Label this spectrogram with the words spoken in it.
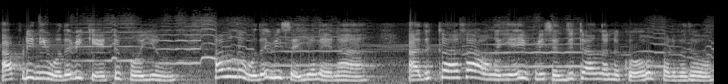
அப்படி நீ உதவி கேட்டு போயும். அவங்க உதவி செய்யலைனா? அதுக்காக அவங்க ஏன் இப்படி செஞ்சிட்டாங்கன்னு கோவப்படுவதோ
